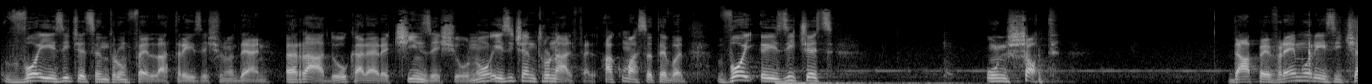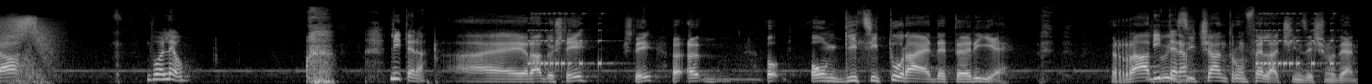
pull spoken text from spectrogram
Voi îi ziceți într-un fel la 31 de ani. Radu, care are 51, îi zice într-un alt fel. Acum să te văd. Voi îi ziceți un shot. Dar pe vremuri îi zicea... Voleu. Literă. Ai, Radu, știi? Știi? A, a, O, o înghițitură aia de tărie. Radu Literă. îi zicea într-un fel la 51 de ani.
